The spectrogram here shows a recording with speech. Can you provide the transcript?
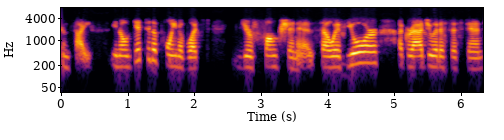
concise. You know, get to the point of what your function is. So if you're a graduate assistant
